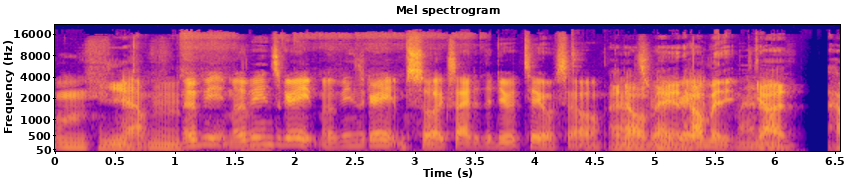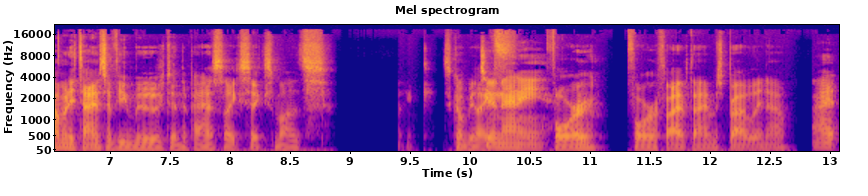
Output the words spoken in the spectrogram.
Mm, Yeah. yeah, Mm. movie moving's great. Moving's great. I'm so excited to do it too. So i know that's really man great. how many god how many times have you moved in the past like six months like it's gonna be like too many. four four or five times probably now I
